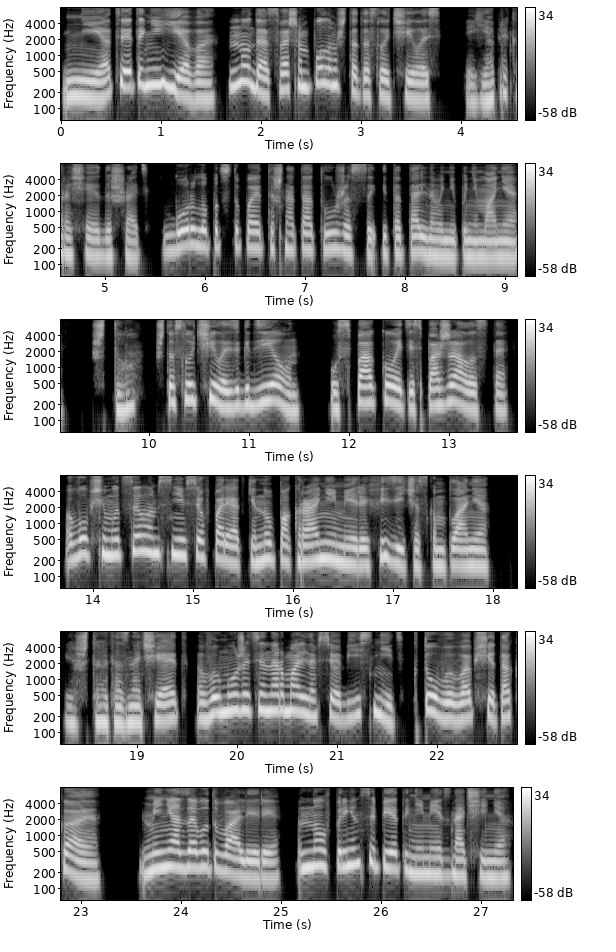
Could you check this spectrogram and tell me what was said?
«Нет, это не Ева. Ну да, с вашим Полом что-то случилось». Я прекращаю дышать. Горло подступает тошнота от ужаса и тотального непонимания. «Что? Что случилось? Где он?» «Успокойтесь, пожалуйста. В общем и целом с ней все в порядке, ну, по крайней мере, в физическом плане». «И что это означает? Вы можете нормально все объяснить. Кто вы вообще такая?» «Меня зовут Валери, но в принципе это не имеет значения.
